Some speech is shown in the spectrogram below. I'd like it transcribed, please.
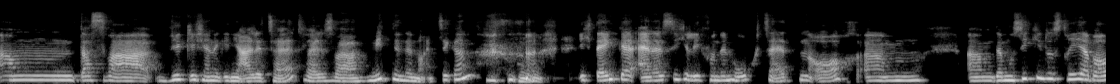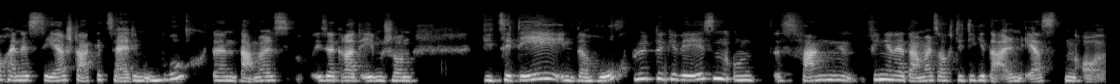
Ähm, das war wirklich eine geniale Zeit, weil es war mitten in den 90ern. Mhm. Ich denke, eine sicherlich von den Hochzeiten auch. Ähm, ähm, der Musikindustrie, aber auch eine sehr starke Zeit im Umbruch, denn damals ist ja gerade eben schon die CD in der Hochblüte gewesen und es fang, fingen ja damals auch die digitalen ersten äh,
